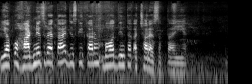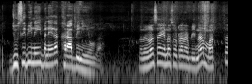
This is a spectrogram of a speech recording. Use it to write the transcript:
ये आपको हार्डनेस रहता है जिसके कारण बहुत दिन तक अच्छा रह सकता है ये जूसी भी नहीं बनेगा ख़राब भी नहीं होगा அந்த விவசாயி என்ன சொல்கிறாரு அப்படின்னா மற்ற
